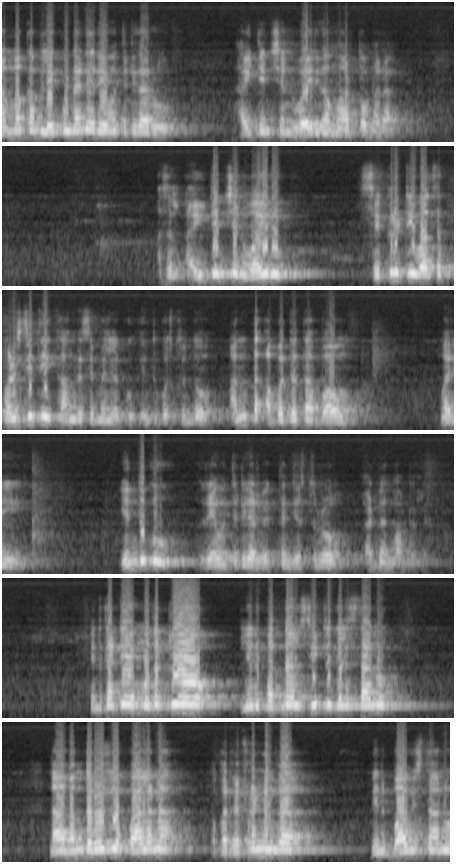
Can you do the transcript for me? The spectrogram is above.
నమ్మకం లేకుండానే రేవంత్ రెడ్డి గారు హై టెన్షన్ వైర్గా మారుతున్నారా అసలు హై టెన్షన్ వైరు సెక్యూరిటీ ఇవ్వాల్సిన పరిస్థితి కాంగ్రెస్ ఎమ్మెల్యేలకు ఎందుకు వస్తుందో అంత అబద్ధతా భావం. మరి ఎందుకు రేవంత్ రెడ్డి గారు వ్యక్తం చేస్తున్నారో అర్థం కావటం లేదు. ఎందుకంటే మొదట్లో నేను పద్నాలుగు సీట్లు గెలుస్తాను. నా వంద రోజుల పాలన ఒక రెఫరెండంగా నేను భావిస్తాను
